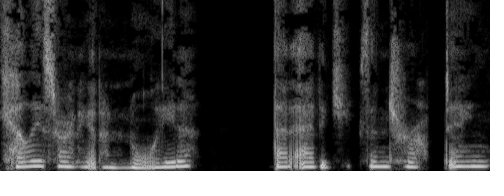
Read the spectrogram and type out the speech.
Kelly's starting to get annoyed that Ed keeps interrupting.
